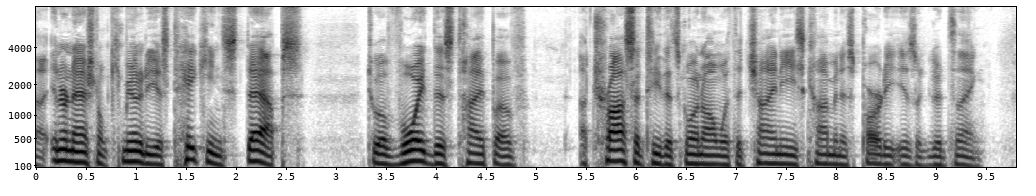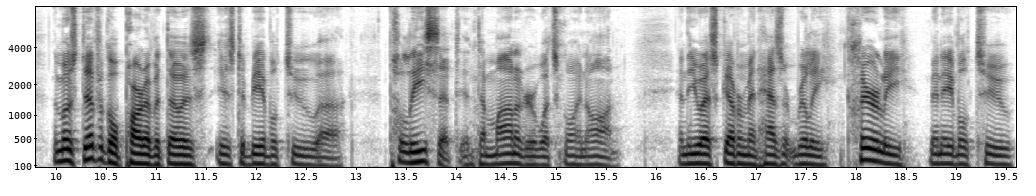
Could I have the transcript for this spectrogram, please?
uh, international community is taking steps to avoid this type of atrocity that's going on with the Chinese Communist Party is a good thing. The most difficult part of it, though, is is to be able to uh, police it and to monitor what's going on. And the U.S. government hasn't really clearly been able to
